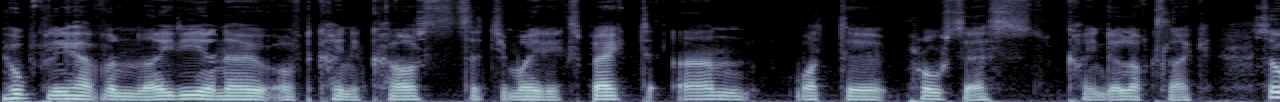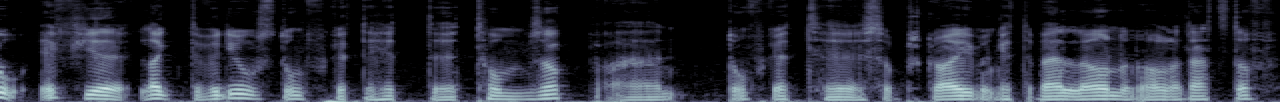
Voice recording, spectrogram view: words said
You hopefully have an idea now of the kind of costs that you might expect and what the process kind of looks like. So if you like the videos don't forget to hit the thumbs up and don't forget to subscribe and get the bell on and all of that stuff.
